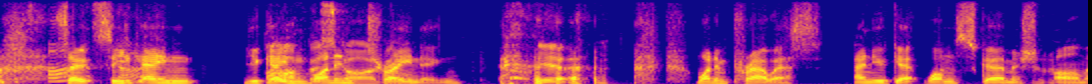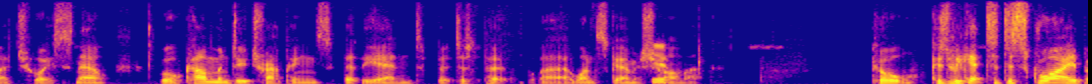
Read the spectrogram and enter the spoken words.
It's So Arthur so you gain you gain Arthur one in Scargill. training, Yeah. one in prowess, and you get one skirmish armor choice. Now we'll come and do trappings at the end, but just put uh, one skirmish Yep. armor. Cool, because we get to describe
